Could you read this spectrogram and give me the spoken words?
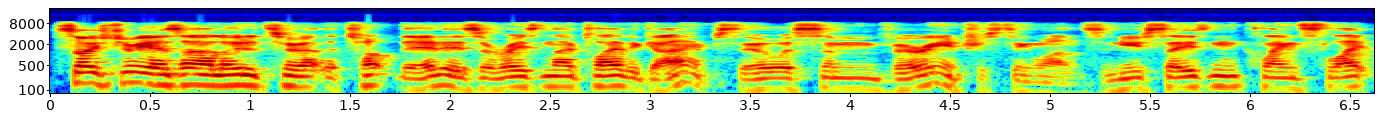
So, as I alluded to at the top there, there's a reason they play the games. There were some very interesting ones. A new season, clean slate.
